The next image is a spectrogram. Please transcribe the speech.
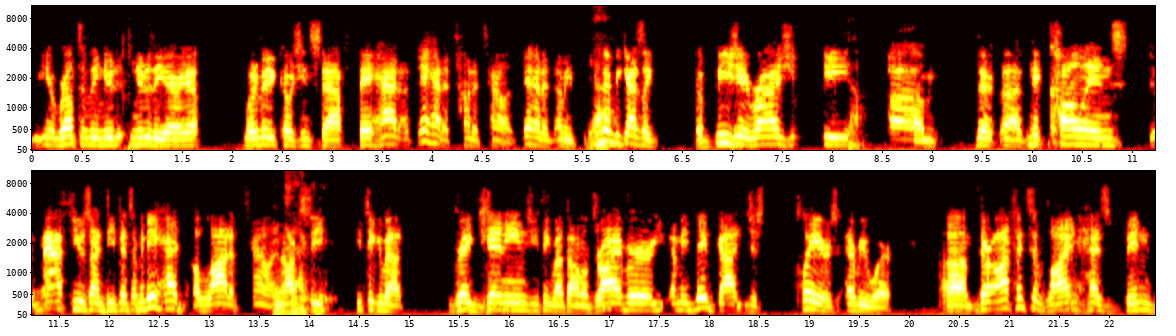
you know, relatively new to, new to the area, motivated coaching staff. They had they had a ton of talent. They had, a, I mean, Yeah. there's gonna be guys like you know, BJ Raji, Yeah. um, the, uh, Nick Collins, Matthews on defense. I mean, they had a lot of talent. And obviously, you think about Greg Jennings, you think about Donald Driver. I mean, they've got just players everywhere. Um, their offensive line has been,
